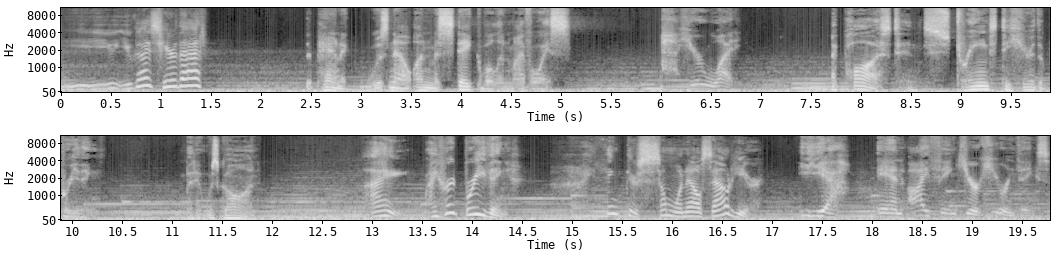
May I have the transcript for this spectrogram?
You, you guys hear that? The panic was now unmistakable in my voice. Ah, hear what? I paused and strained to hear the breathing, but it was gone. I I heard breathing. I think there's someone else out here. Yeah, and I think you're hearing things.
